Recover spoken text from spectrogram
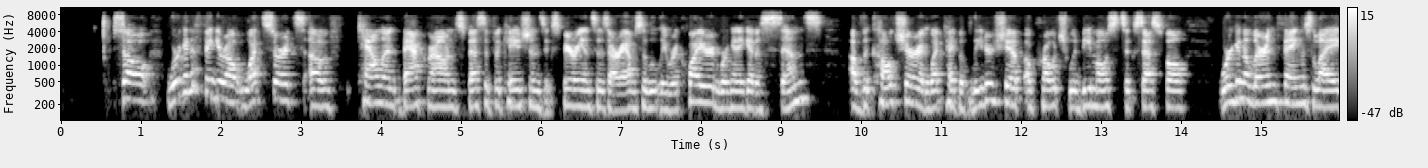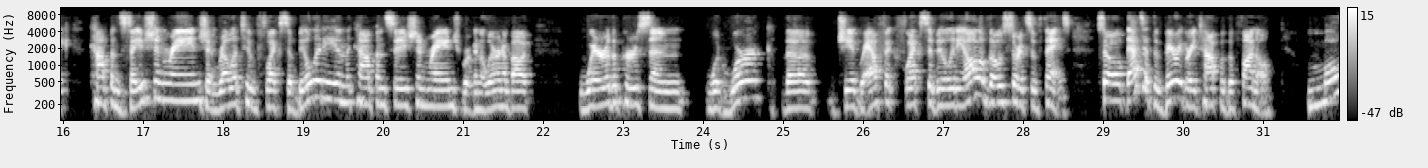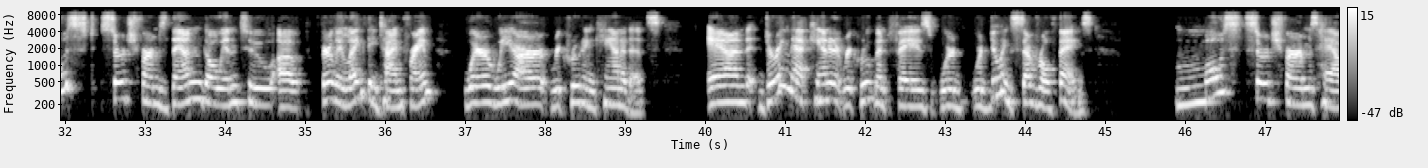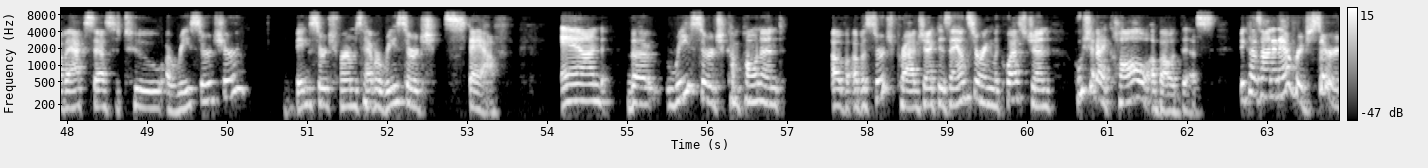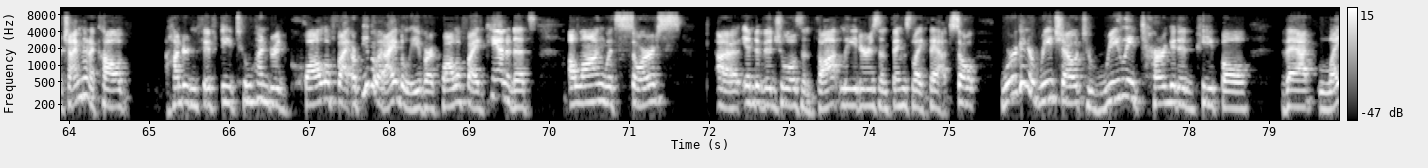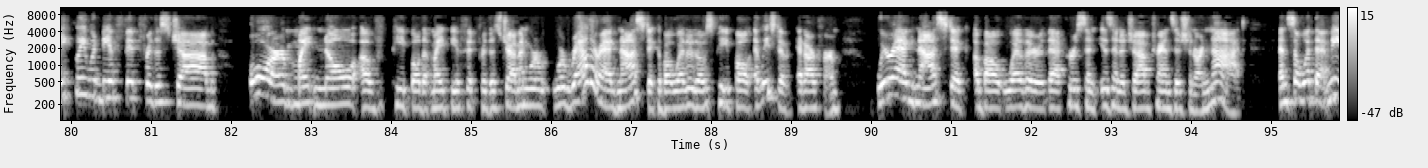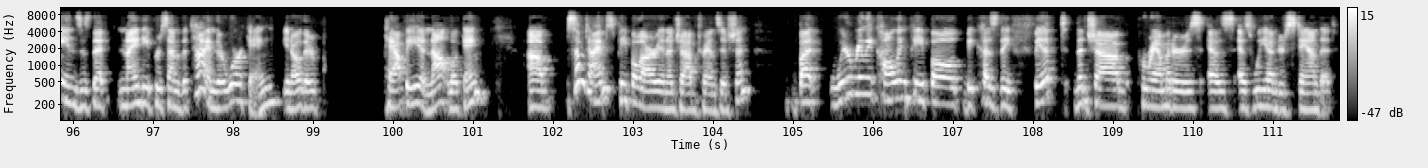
So we're going to figure out what sorts of talent, background, specifications, experiences are absolutely required. We're going to get a sense of the culture and what type of leadership approach would be most successful. We're going to learn things like compensation range and relative flexibility in the compensation range. We're going to learn about where the person would work, the geographic flexibility, all of those sorts of things. So that's at the very, very top of the funnel. Most search firms then go into a fairly lengthy time frame where we are recruiting candidates. And during that candidate recruitment phase, we're, we're doing several things. Most search firms have access to a researcher. Big search firms have a research staff. And the research component of, of a search project is answering the question who should I call about this? Because on an average search, I'm going to call 150, 200 qualified, or people that I believe are qualified candidates, along with source uh, individuals and thought leaders and things like that. So we're going to reach out to really targeted people that likely would be a fit for this job or might know of people that might be a fit for this job. And we're we're rather agnostic about whether those people, at least at our firm, we're agnostic about whether that person is in a job transition or not. And so what that means is that 90% of the time they're working, you know, they're happy and not looking. Um, sometimes people are in a job transition, but we're really calling people because they fit the job parameters as as we understand it.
